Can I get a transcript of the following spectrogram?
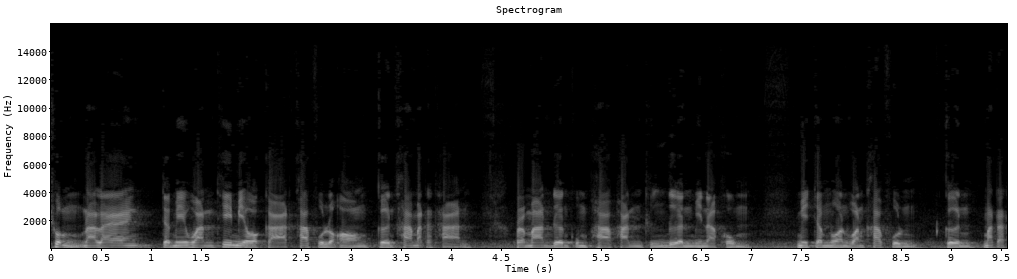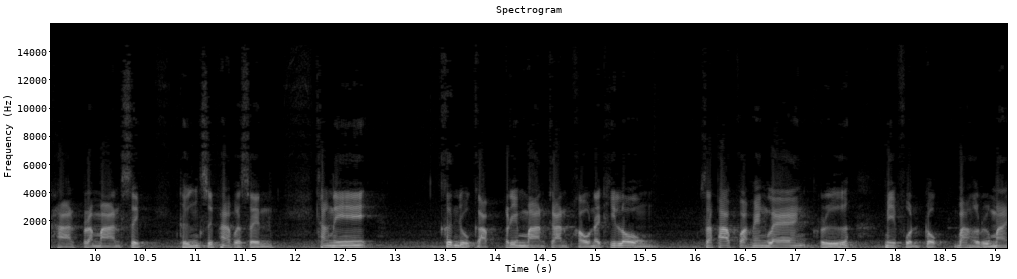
ช่วงหน้าแล้งจะมีวันที่มีโอกาสค่าฝุ่นละอองเกินค่ามาตรฐาน ประมาณเดือนกุมภาพันธ์ถึงเดือนมีนาคม มีจำนวนวันค่าฝุ่นเกินมาตรฐานประมาณ 10ถึง15%ทั้งนี้ ขึ้นอยู่กับปริมาณการเผาในที่โล่ง สภาพความแห้งแล้ง หรือมีฝนตกบ้างหรือไม่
